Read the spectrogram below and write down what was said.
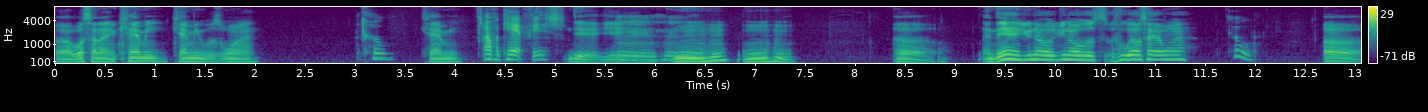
Uh, what's her name? Kamie. Kamie was one. Cool. Kamie. Off a catfish. Yeah, yeah, yeah. Mhm. Mm-hmm. Mm-hmm. Uh, and then you know, you know who's, who else had one? Who? Uh,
